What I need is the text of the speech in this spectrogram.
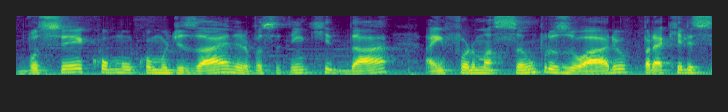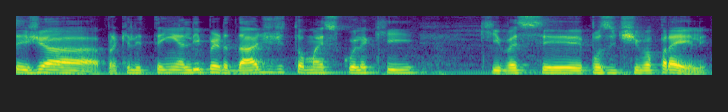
você como, como designer, você tem que dar a informação para o usuário para que ele seja, para que ele tenha liberdade de tomar a escolha que, que vai ser positiva para ele.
